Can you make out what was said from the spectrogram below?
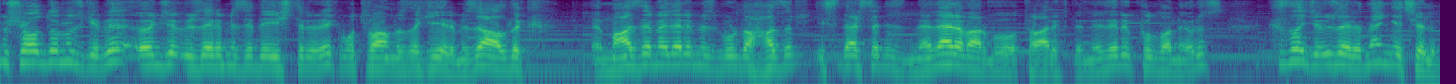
Görmüş olduğunuz gibi önce üzerimizi değiştirerek mutfağımızdaki yerimizi aldık. E, malzemelerimiz burada hazır. İsterseniz neler var bu tarifte, neleri kullanıyoruz? Kısaca üzerinden geçelim.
